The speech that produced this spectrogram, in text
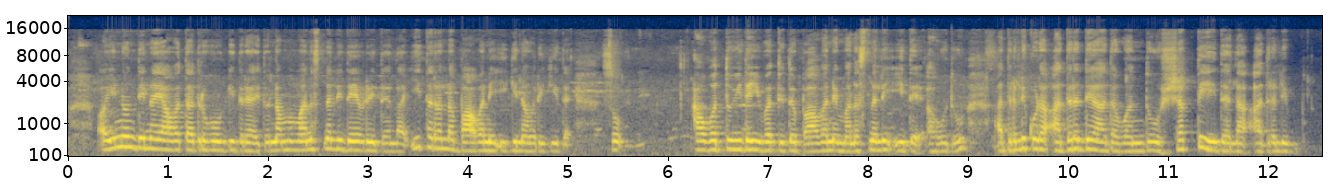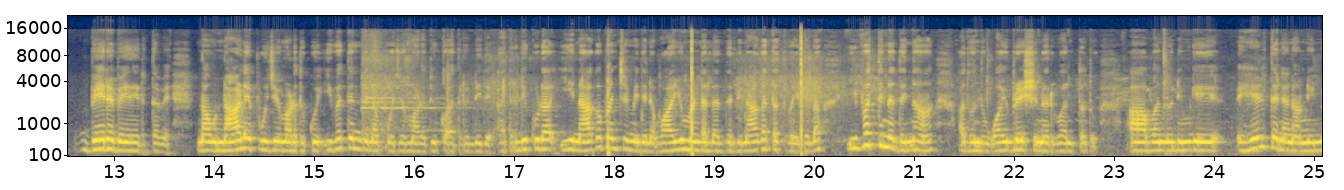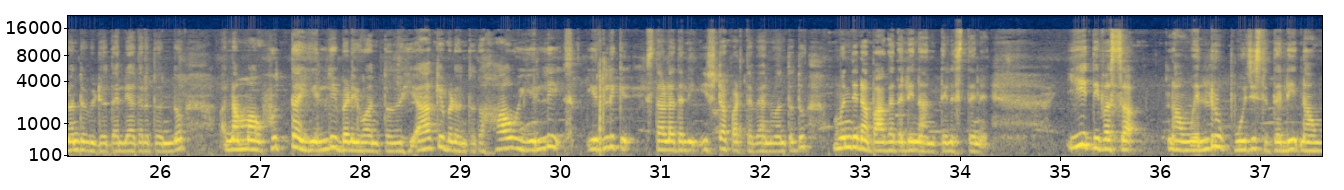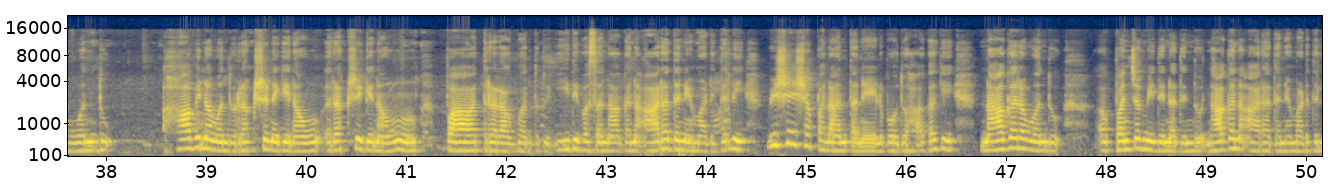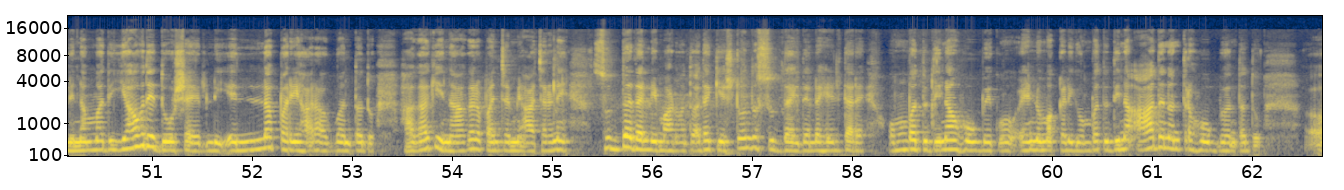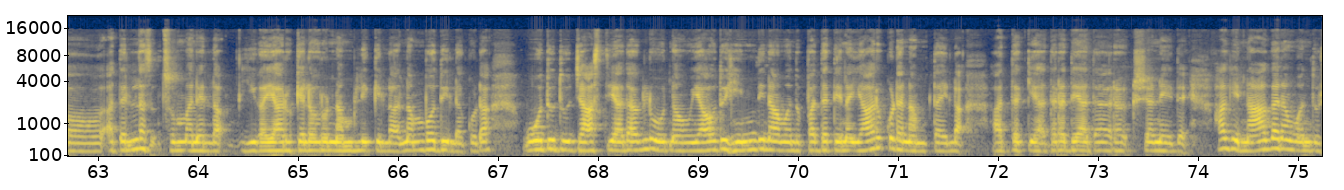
ಇನ್ನೊಂದು ದಿನ ಯಾವತ್ತಾದರೂ ಹೋಗಿದ್ರೆ ಆಯಿತು, ನಮ್ಮ ಮನಸ್ಸಿನಲ್ಲಿ ದೇವರಿದೆ ಅಲ್ಲ ಈ ಥರ ಎಲ್ಲ ಭಾವನೆ ಈಗಿನವರಿಗಿದೆ. ಸೊ ಅವತ್ತು ಇದೆ ಇವತ್ತಿದೆ ಭಾವನೆ ಮನಸ್ಸಿನಲ್ಲಿ ಇದೆ. ಹೌದು, ಅದರಲ್ಲಿ ಕೂಡ ಅದರದ್ದೇ ಆದ ಒಂದು ಶಕ್ತಿ ಇದೆಯಲ್ಲ ಅದರಲ್ಲಿ ಬೇರೆ ಬೇರೆ ಇರ್ತವೆ. ನಾವು ನಾಳೆ ಪೂಜೆ ಮಾಡೋದಕ್ಕೂ, ಇವತ್ತಿನ ದಿನ ಪೂಜೆ ಮಾಡೋದಕ್ಕೂ ಅದರಲ್ಲಿದೆ ಅದರಲ್ಲಿ ಕೂಡ ಈ ನಾಗಪಂಚಮಿ ದಿನ, ವಾಯುಮಂಡಲದಲ್ಲಿ ನಾಗತತ್ವ ಇದೆಯಲ್ಲ, ಇವತ್ತಿನ ದಿನ ಅದೊಂದು ವೈಬ್ರೇಷನ್ ಇರುವಂಥದ್ದು. ಆ ಒಂದು ನಿಮಗೆ ಹೇಳ್ತೇನೆ ನಾನು ಇನ್ನೊಂದು ವಿಡಿಯೋದಲ್ಲಿ ಅದರದ್ದೊಂದು. ನಮ್ಮ ಹುತ್ತ ಎಲ್ಲಿ ಬೆಳೆಯುವಂಥದ್ದು, ಯಾಕೆ ಬೆಳೆಯುವಂಥದ್ದು, ಹಾವು ಎಲ್ಲಿ ಇರಲಿಕ್ಕೆ ಸ್ಥಳದಲ್ಲಿ ಇಷ್ಟಪಡ್ತವೆ ಅನ್ನುವಂಥದ್ದು ಮುಂದಿನ ಭಾಗದಲ್ಲಿ ನಾನು ತಿಳಿಸ್ತೇನೆ. ಈ ದಿವಸ ನಾವು ಎಲ್ಲರೂ ಪೂಜಿಸಿದಲ್ಲಿ ನಾವು ಒಂದು ಹಾವಿನ ಒಂದು ರಕ್ಷಣೆಗೆ ನಾವು, ರಕ್ಷೆಗೆ ನಾವು ಪಾತ್ರರಾಗುವಂಥದ್ದು. ಈ ದಿವಸ ನಾಗನ ಆರಾಧನೆ ಮಾಡಿದಲ್ಲಿ ವಿಶೇಷ ಫಲ ಅಂತಲೇ ಹೇಳ್ಬೋದು. ಹಾಗಾಗಿ ನಾಗರ ಒಂದು ಪಂಚಮಿ ದಿನದಂದು ನಾಗನ ಆರಾಧನೆ ಮಾಡಿದಲ್ಲಿ ನಮ್ಮದು ಯಾವುದೇ ದೋಷ ಇರಲಿ, ಎಲ್ಲ ಪರಿಹಾರ ಆಗುವಂಥದ್ದು. ಹಾಗಾಗಿ ನಾಗರ ಪಂಚಮಿ ಆಚರಣೆ ಶುದ್ಧದಲ್ಲಿ ಮಾಡುವಂಥದ್ದು. ಅದಕ್ಕೆ ಎಷ್ಟೊಂದು ಶುದ್ಧ ಇದೆಲ್ಲ ಹೇಳ್ತಾರೆ. ಒಂಬತ್ತು ದಿನ ಹೋಗಬೇಕು, ಹೆಣ್ಣು ಮಕ್ಕಳಿಗೆ ಒಂಬತ್ತು ದಿನ ಆದ ನಂತರ ಹೋಗುವಂಥದ್ದು ಅದೆಲ್ಲ ಸುಮ್ಮನೆಲ್ಲ. ಈಗ ಯಾರು ಕೆಲವರು ನಂಬಲಿಕ್ಕಿಲ್ಲ, ನಂಬೋದಿಲ್ಲ ಕೂಡ. ಓದೋದು ಜಾಸ್ತಿ ಆದಾಗಲೂ ನಾವು ಯಾವುದು ಹಿಂದಿನ ಒಂದು ಪದ್ಧತಿನ ಯಾರು ಕೂಡ ನಂಬ್ತಾ ಇಲ್ಲ. ಅದಕ್ಕೆ ಅದರದೇ ಆದ ರಕ್ಷಣೆ ಇದೆ. ಹಾಗೆ ನಾಗನ ಒಂದು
